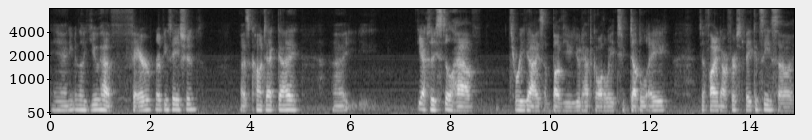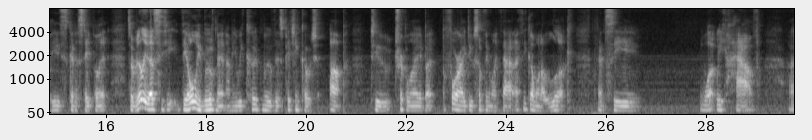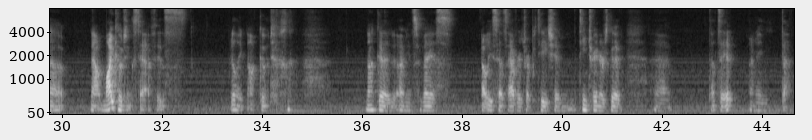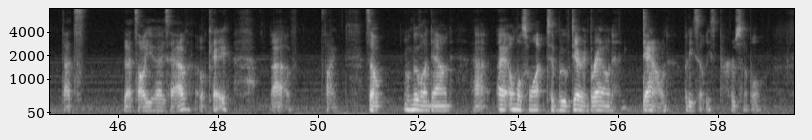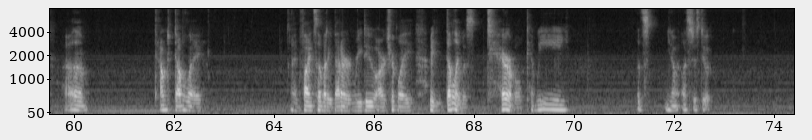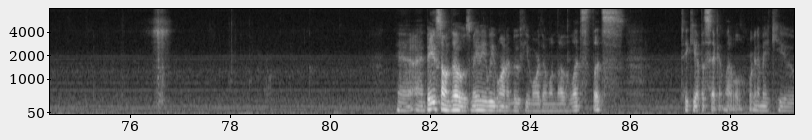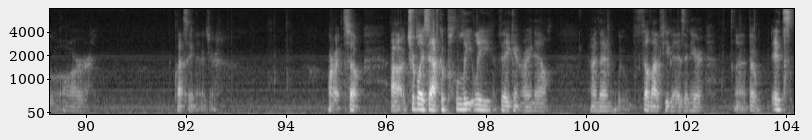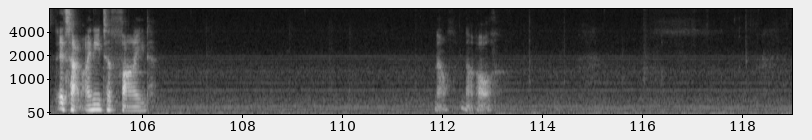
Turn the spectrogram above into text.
And even though you have fair reputation, as contact guy, uh, you actually still have three guys above you. You'd have to go all the way to double A to find our first vacancy, so he's going to stay put. So really, that's the, the only movement. I mean, we could move this pitching coach up to AAA, but before I do something like that, I think I want to look and see what we have. Uh, now, my coaching staff is really not good. not good. I mean, Cerveus at least has average reputation. Team trainer's good. Uh, that's it. I mean, that that's that's all you guys have. Okay, uh, fine. So we'll move on down. Uh, I almost want to move Darren Brown down, but he's at least personable. Uh, down to double A and find somebody better and redo our AAA. I mean, AA was terrible. Can we? Let's you know let's just do it. Yeah, and based on those, maybe we want to move you more than one level. Let's let's take you up a second level. We're gonna make you our Class A manager. All right, so uh, AAA staff completely vacant right now, and then we filled out a few guys in here, uh, but it's it's time. I need to find. No, not all.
